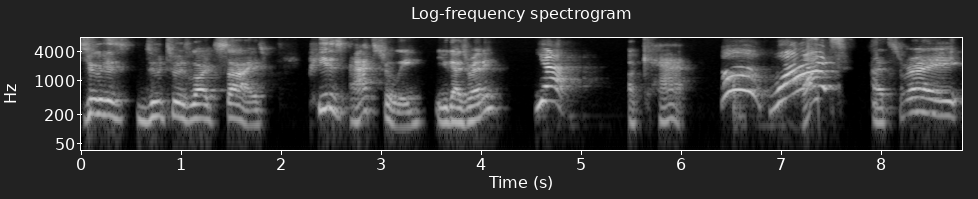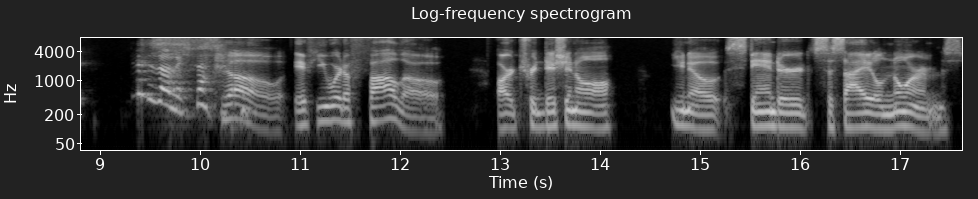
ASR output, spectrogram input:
due his due to his large size, Pete is actually, you guys ready? Yeah. A cat. what? What? That's right. This is unacceptable. So, if you were to follow our traditional, you know, standard societal norms,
